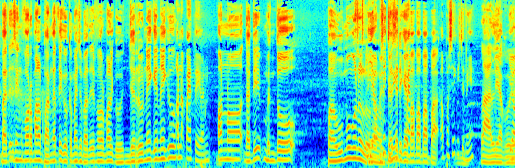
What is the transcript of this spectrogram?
batik sing formal banget iku kemeja batik formal iku. Jerone kene iku Ono PT kan. ono dadi bentuk bahumu ngono lho. Iya, apa sih Biasa Pet. papa-papa. Apa sih iku jenenge? Lali aku Yo, ya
